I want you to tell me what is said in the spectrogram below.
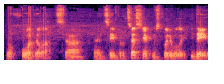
проходила ця, цей процес, як ми створювали ідею.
